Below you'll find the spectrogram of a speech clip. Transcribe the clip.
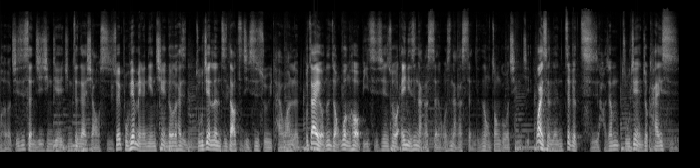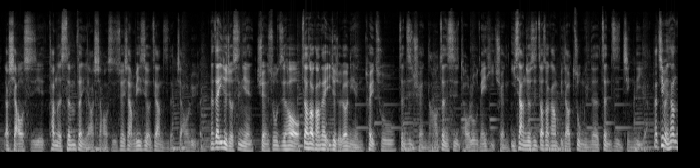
合，其实省级情节已经正在消失，所以普遍每个年轻人都开始逐渐认知到自己是属于台湾人，不再有那种问候彼此，先说哎，你是哪个省，我是哪个省的那种中国情节。外省人这个词好像逐渐就开始要消失，他们的身份也要消失，所以想必是有这样子的焦虑了。那在一九九四年选书之后，赵少康在一九九六年退出政治圈，然后正式投入媒体圈。以上就是赵少康比较著名的政治经历了。那基本上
